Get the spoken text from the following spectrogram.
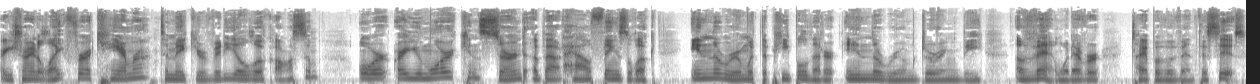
Are you trying to light for a camera to make your video look awesome? Or are you more concerned about how things look in the room with the people that are in the room during the event, whatever type of event this is?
